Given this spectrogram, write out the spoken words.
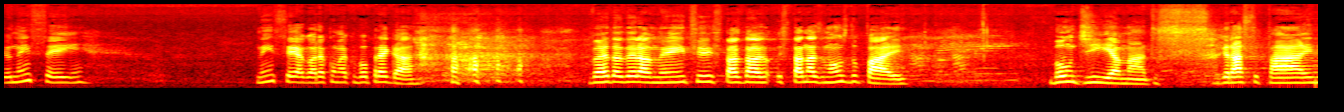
Eu nem sei. Nem sei agora como é que eu vou pregar. Verdadeiramente está, na, está nas mãos do Pai. Bom dia, amados. Graça e paz.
